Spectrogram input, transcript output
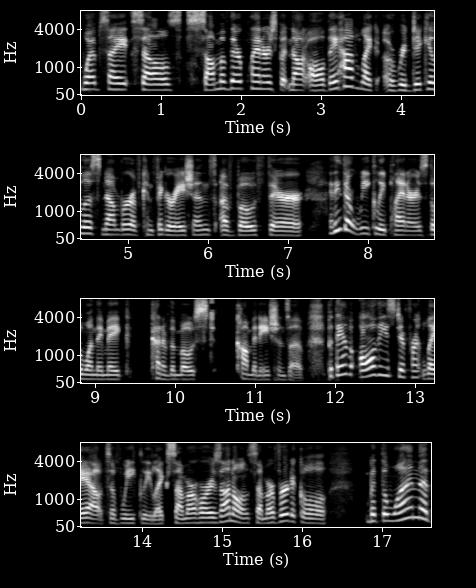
website sells some of their planners, but not all. They have like a ridiculous number of configurations of both their, I think their weekly planner is the one they make kind of the most combinations of. But they have all these different layouts of weekly, like some are horizontal and some are vertical. But the one that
